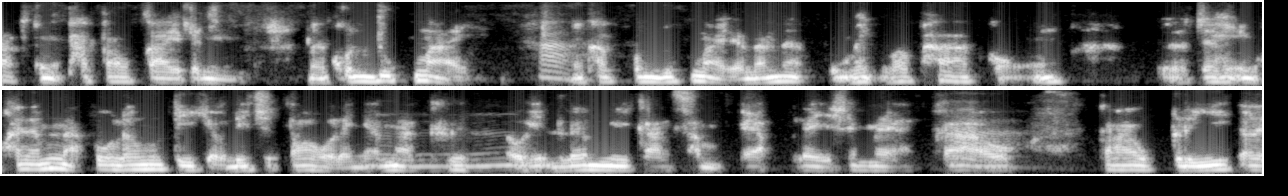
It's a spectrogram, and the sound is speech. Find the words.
าพของพรรคก้าวไกลเป็นเหมือนคนยุคใหม่นะครับ คนยุคใหม่ดังนั้นนะผมเห็นว่าภาพของจะเห็นให้น้ำหนักพวกเรื่องดนตรีเกี่ยวดิจิตอลอะไรเงี้ยมากขึ้น เราเห็นเริ่มมีการสัมแอปอะไรใช่ไหมก้าวก้าวกรีกอะไร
